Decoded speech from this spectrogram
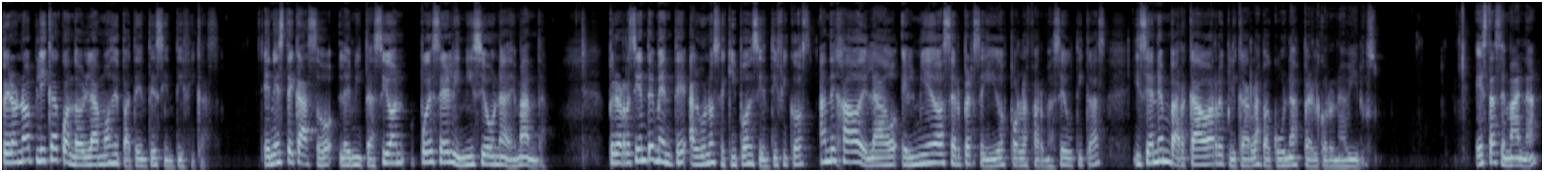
pero no aplica cuando hablamos de patentes científicas. En este caso, la imitación puede ser el inicio de una demanda. Pero recientemente algunos equipos de científicos han dejado de lado el miedo a ser perseguidos por las farmacéuticas y se han embarcado a replicar las vacunas para el coronavirus. Esta semana,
